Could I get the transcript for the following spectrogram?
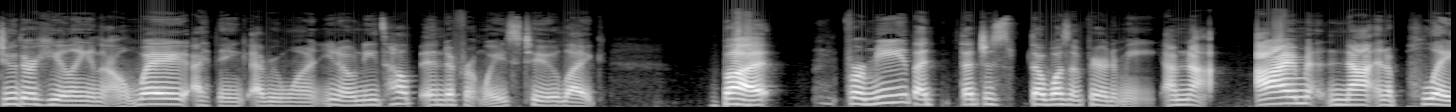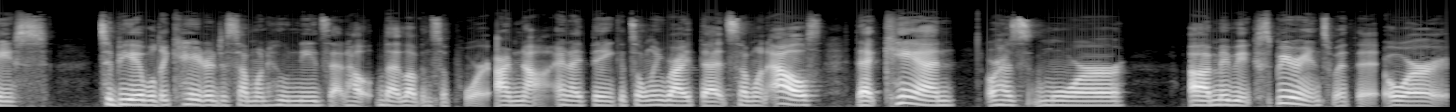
do their healing in their own way. I think everyone, you know, needs help in different ways too. Like, but for me, that, that just, that wasn't fair to me. I'm not, I'm not in a place to be able to cater to someone who needs that help, that love and support. I'm not. And I think it's only right that someone else that can or has more uh, maybe experience with it or,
